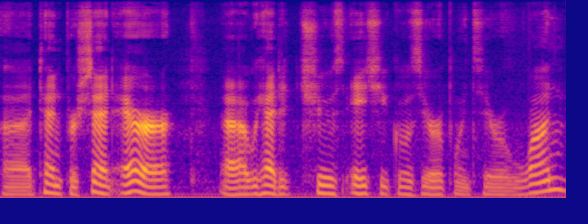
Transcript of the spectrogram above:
10% uh, error, uh, we had to choose h equals 0.01.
